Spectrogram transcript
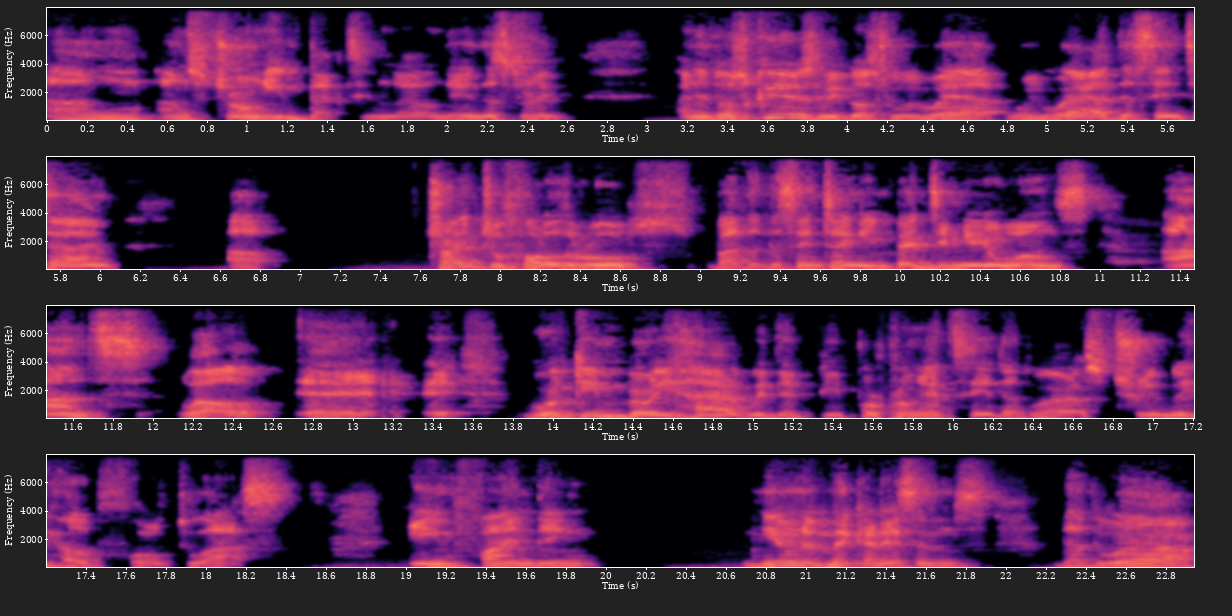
and, and, strong impact the, on the industry. And it was curious because we were we were at the same time uh, trying to follow the rules, but at the same time inventing new ones and well, uh, uh, working very hard with the people from ETSI that were extremely helpful to us in finding new mechanisms that were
